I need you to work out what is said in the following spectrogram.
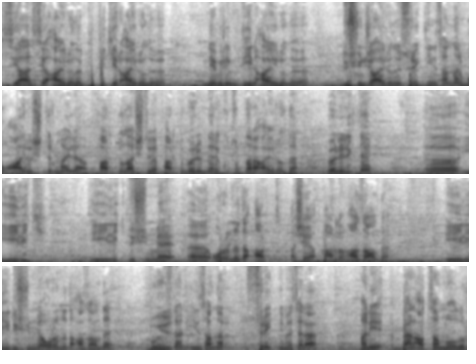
siyasi ayrılık, fikir ayrılığı, ne bileyim din ayrılığı, düşünce ayrılığı sürekli insanlar bu ayrıştırmayla farklılaştı ve farklı bölümlere, kutuplara ayrıldı. Böylelikle e, iyilik iyilik düşünme e, oranı da art şey pardon azaldı. İyiliği düşünme oranı da azaldı. Bu yüzden insanlar sürekli mesela hani ben atsam ne olur?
